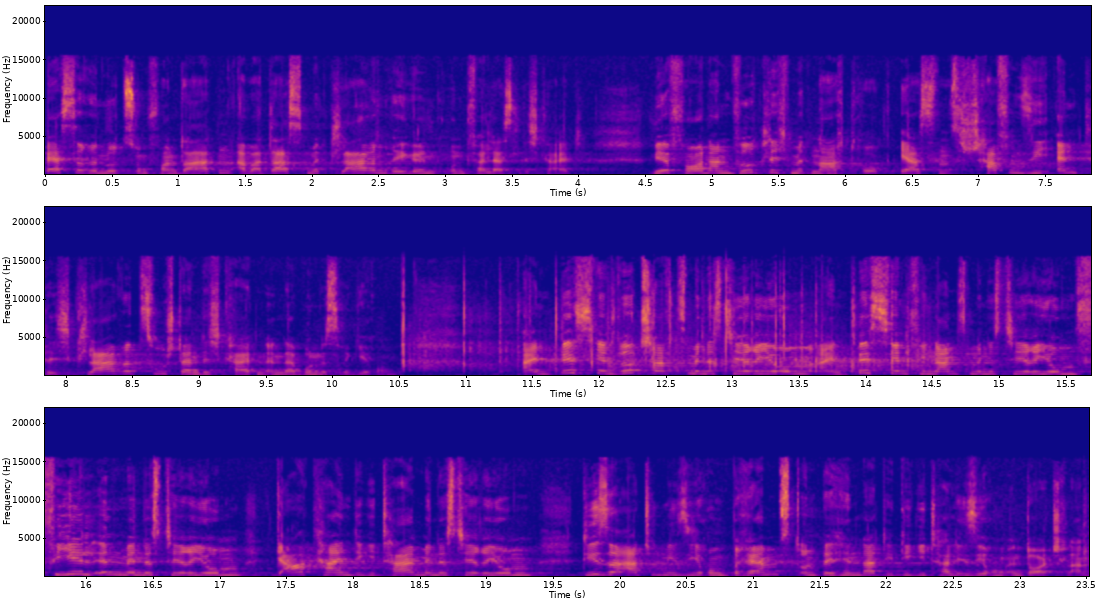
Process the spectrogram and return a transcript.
bessere Nutzung von Daten, aber das mit klaren Regeln und Verlässlichkeit. Wir fordern wirklich mit Nachdruck. Erstens, schaffen Sie endlich klare Zuständigkeiten in der Bundesregierung. Ein bisschen Wirtschaftsministerium, ein bisschen Finanzministerium, viel Innenministerium, gar kein Digitalministerium. Diese Atomisierung bremst und behindert die Digitalisierung in Deutschland.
